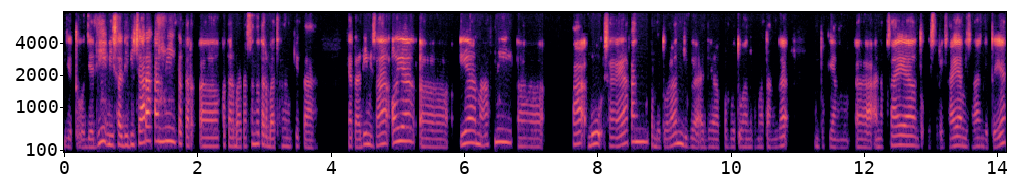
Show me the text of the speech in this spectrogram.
gitu. Jadi bisa dibicarakan nih keter, uh, keterbatasan-keterbatasan kita. Kayak tadi misalnya, oh ya, uh, iya maaf nih uh, Pak, Bu, saya kan kebetulan juga ada kebutuhan rumah tangga untuk yang uh, anak saya, untuk istri saya misalnya gitu ya.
